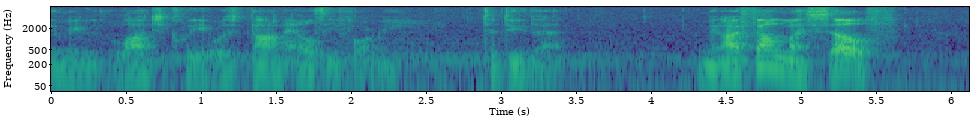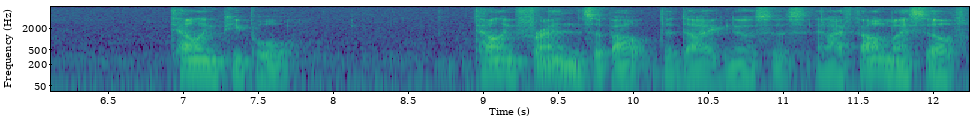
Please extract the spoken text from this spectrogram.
I mean, logically, it was not healthy for me to do that. I mean, I found myself telling people, telling friends about the diagnosis, and I found myself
